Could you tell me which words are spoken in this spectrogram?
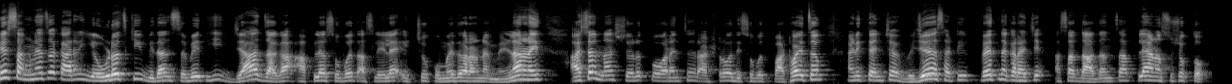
हे सांगण्याचं कारण एवढंच की विधानसभेत ही ज्या जागा आपल्यासोबत असलेल्या इच्छुक उमेदवारांना मिळणार नाहीत अशांना शरद पवारांच्या राष्ट्रवादीसोबत पाठवायचं आणि त्यांच्या विजयासाठी प्रयत्न करायचे असा दादांचा प्लॅन असू शकतो.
